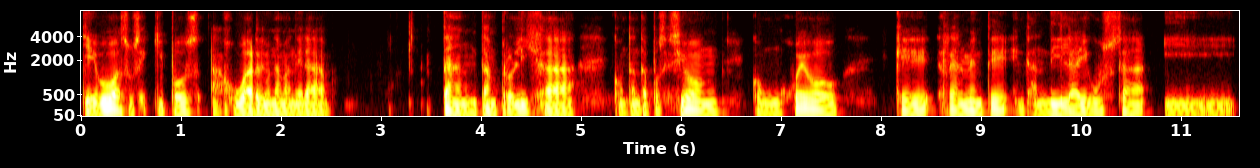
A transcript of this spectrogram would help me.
llevó a sus equipos a jugar de una manera tan, tan prolija, con tanta posesión, con un juego que realmente encandila y gusta y,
